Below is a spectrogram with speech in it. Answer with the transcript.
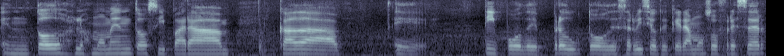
en todos los momentos y para cada eh, tipo de producto o de servicio que queramos ofrecer,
